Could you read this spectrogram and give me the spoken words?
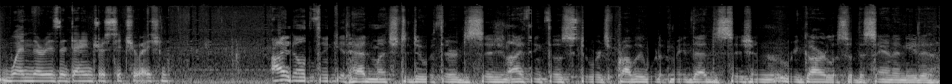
when there is a dangerous situation? I don't think it had much to do with their decision. I think those stewards probably would have made that decision regardless of the Santa Anita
